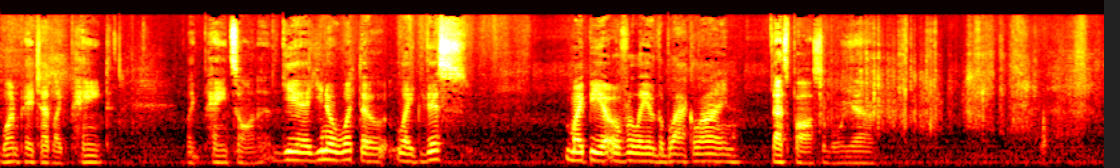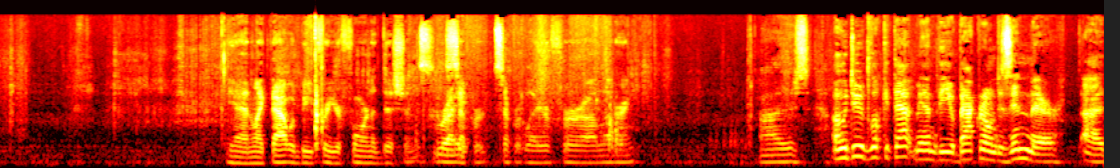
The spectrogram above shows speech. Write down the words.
one page had like paint, like paints on it. Yeah, you know what though? Like this might be an overlay of the black line. That's possible, yeah. Yeah, and like that would be for your foreign editions, Right. Separate, separate layer for uh, lettering. Uh, there's oh, dude, look at that, man. The background is in there uh,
